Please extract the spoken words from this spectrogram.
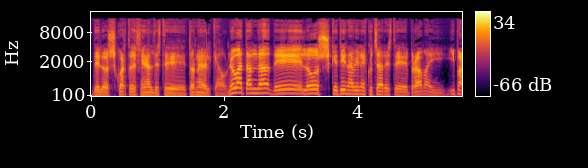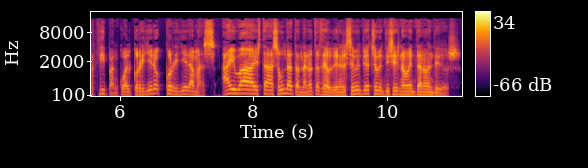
de los cuartos de final de este torneo del CAO. Nueva tanda de los que tienen a bien escuchar este programa y, y participan. ¿Cuál corrillero? Corrillera más. Ahí va esta segunda tanda, notas de audio en el 78 26 90 92.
